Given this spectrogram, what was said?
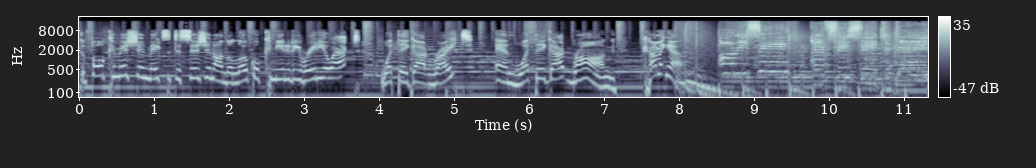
The full commission makes a decision on the Local Community Radio Act, what they got right, and what they got wrong. Coming up. REC, FCC Today,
